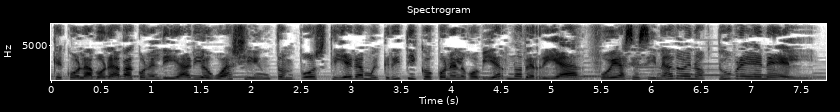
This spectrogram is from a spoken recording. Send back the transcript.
que colaboraba con el diario Washington Post y era muy crítico con el gobierno de Riyadh, fue asesinado en octubre en el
